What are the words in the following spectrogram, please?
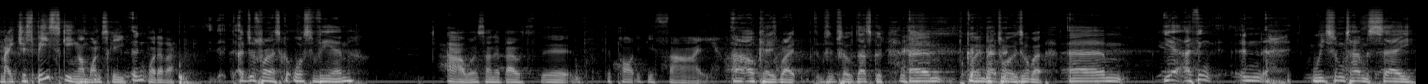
might just be skiing on one ski, whatever. I just want to ask, what's VM? I was on about the the part of your thigh. Uh, okay, right. So that's good. Um, going back to what we were talking about. Um, yeah, I think and we sometimes say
